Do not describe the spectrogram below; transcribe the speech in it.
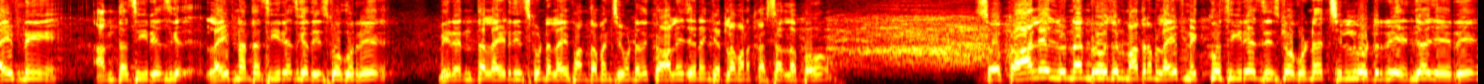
లైఫ్ని అంత సీరియస్గా లైఫ్ని అంత సీరియస్గా తీసుకోకూర్రి. మీరు ఎంత లైట్ తీసుకుంటే లైఫ్ అంత మంచిగా ఉంటుంది. కాలేజ్ అయినా ఎట్లా మన కష్టాలు తప్పవు. సో కాలేజ్ ఉన్న రోజులు మాత్రం లైఫ్ని ఎక్కువ సీరియస్ తీసుకోకుండా చిల్ కొట్టుర్రి ఎంజాయ్ చేయర్రి.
